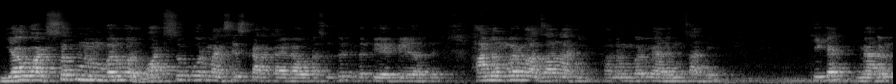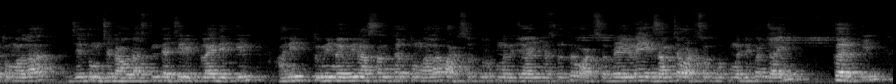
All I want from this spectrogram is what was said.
या व्हॉट्सअप नंबरवर व्हॉट्सअपवर मेसेज करा काय डाऊट असेल तर तिथं क्लिअर केले जाते हा नंबर माझा नाही हा नंबर मॅडमचा आहे. ठीक आहे? मॅडम तुम्हाला जे तुमचे डाऊट असतील त्याचे रिप्लाय देतील. आणि तुम्ही नवीन असाल तर तुम्हाला व्हॉट्सअप ग्रुपमध्ये जॉईन नसेल तर व्हॉट्सअप रेल्वे एक्झामच्या व्हॉट्सअप ग्रुपमध्ये पण जॉईन करतील.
